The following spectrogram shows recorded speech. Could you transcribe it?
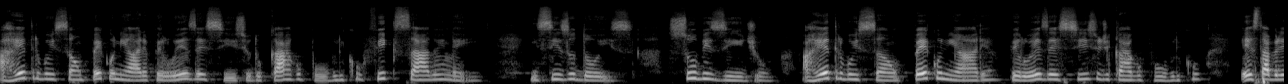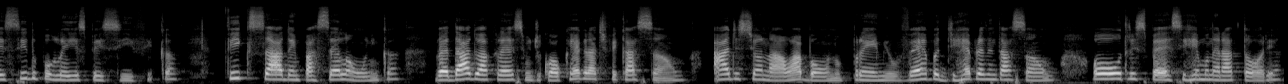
a retribuição pecuniária pelo exercício do cargo público fixado em lei. Inciso 2. Subsídio, a retribuição pecuniária pelo exercício de cargo público estabelecido por lei específica, fixado em parcela única, vedado o acréscimo de qualquer gratificação adicional, abono, prêmio, verba de representação ou outra espécie remuneratória,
